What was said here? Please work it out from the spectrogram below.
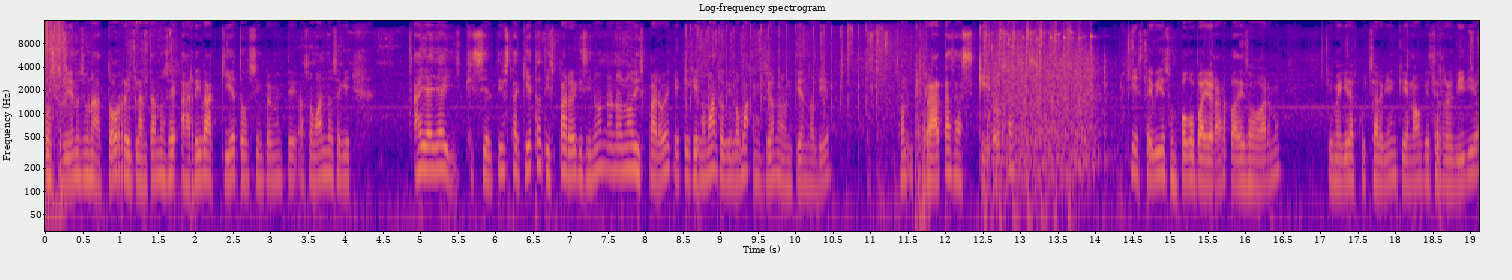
construyéndose una torre y plantándose arriba quieto, simplemente asomándose que... Ay, ay, ay, que si el tío está quieto disparo, eh, que si no, no, no, no disparo, eh, que, que, que lo mato, que lo mato. Yo no lo entiendo, tío. Son ratas asquerosas este vídeo es un poco para llorar, para desahogarme. Que me quiera escuchar bien, que no, que cierre el vídeo.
